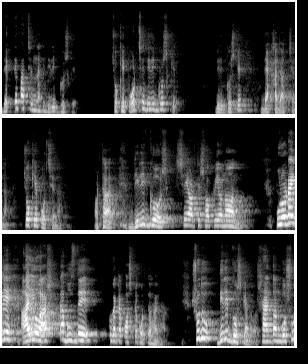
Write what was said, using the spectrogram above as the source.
দেখতে পাচ্ছেন নাকি দিলীপ ঘোষকে? চোখে পড়ছে দিলীপ ঘোষকে? দিলীপ ঘোষকে দেখা যাচ্ছে না, চোখে পড়ছে না। অর্থাৎ দিলীপ ঘোষ সে অর্থে সক্রিয় নন। পুরোটাই যে আইওয়াস তা বুঝতে খুব একটা কষ্ট করতে হয় না। শুধু দিলীপ ঘোষ কেন? সায়ন্তন বসু?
